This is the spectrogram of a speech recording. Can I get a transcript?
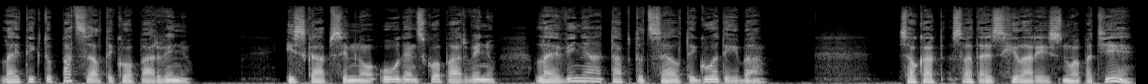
lai tiktu pacelti kopā ar viņu. Izkāpsim no ūdens kopā ar viņu, lai viņā taptu celti godībā. Savukārt svētais Hilārijas no Paķē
